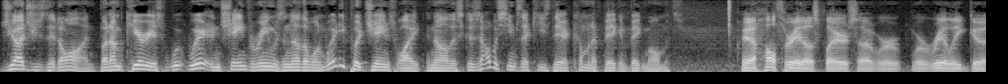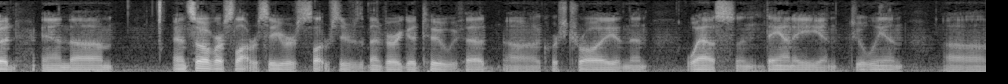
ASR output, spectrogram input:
judges it on. But I'm curious, wh- where and Shane Vereen was another one. Where do you put James White in all this? Because it always seems like he's there coming up big in big moments. Yeah, all three of those players uh, were were really good, and um, and so have our slot receivers. Slot receivers have been very good too. We've had, uh, of course, Troy, and then Wes, and Danny, and Julian. Uh,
